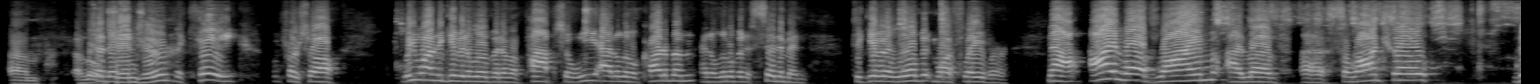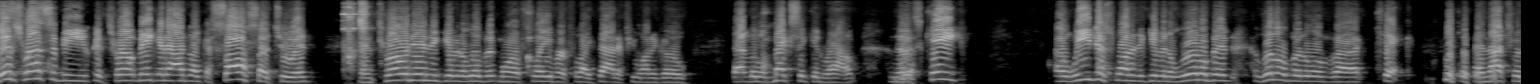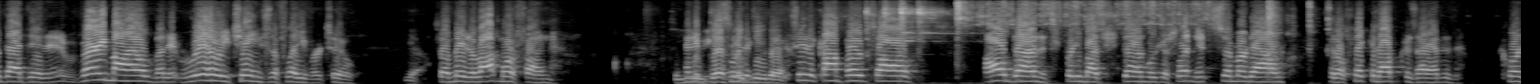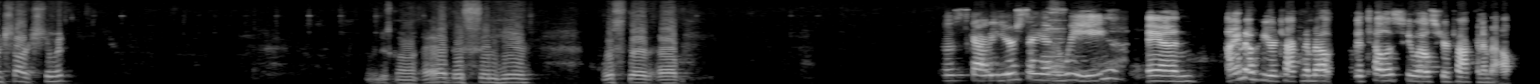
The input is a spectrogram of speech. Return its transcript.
um, a little So the- ginger, The cake, first of all, we wanted to give it a little bit of a pop, so we add a little cardamom and a little bit of cinnamon to give it a little bit more flavor. Now, I love lime, I love uh, cilantro. This recipe, you could throw, make it add like a salsa to it and throw it in and give it a little bit more flavor for like that if you want to go that little Mexican route. And This cake, uh, we just wanted to give it a little bit, a little bit of uh, kick and that's what that did. It, very mild, but it really changed the flavor too. Yeah. So it made it a lot more fun. so you And can definitely the- do that. See the compote all, all done. It's pretty much done. We're just letting it simmer down. It'll thicken up because I added cornstarch to it. We're just gonna add this in here, whisk that up. So Scotty, you're saying we, and I know who you're talking about, but tell us who else you're talking about.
